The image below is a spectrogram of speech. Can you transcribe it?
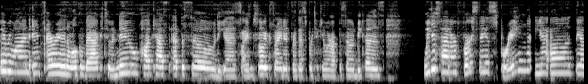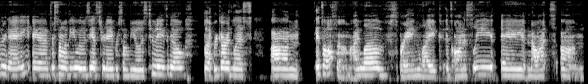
Hey everyone, it's Erin, and welcome back to a new podcast episode. Yes, I'm so excited for this particular episode because we just had our first day of spring yeah, uh, the other day, and for some of you it was yesterday, for some of you it was two days ago. But regardless, um, it's awesome. I love spring. Like it's honestly a not. Um,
